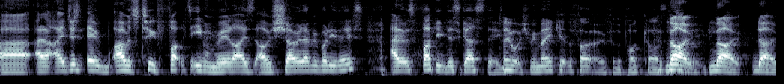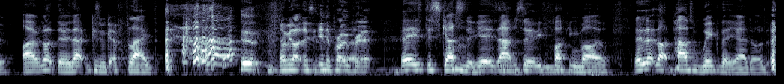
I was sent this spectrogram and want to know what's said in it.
Uh, and I just, it, I was too fucked to even realize I was showing everybody this, and it was fucking disgusting. Tell you what, should we make it the photo for the podcast? No, no, no. I'm not doing that because we'll get flagged. That'd be like this inappropriate. It is disgusting. It is absolutely fucking vile. It looked like Pav's wig that he had on.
